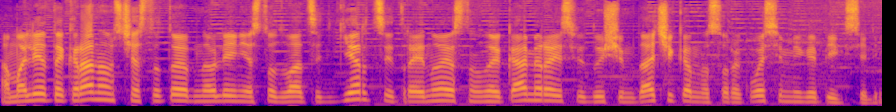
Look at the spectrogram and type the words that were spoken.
AMOLED-экраном с частотой обновления 120 Гц и тройной основной камерой с ведущим датчиком на 48 мегапикселей.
